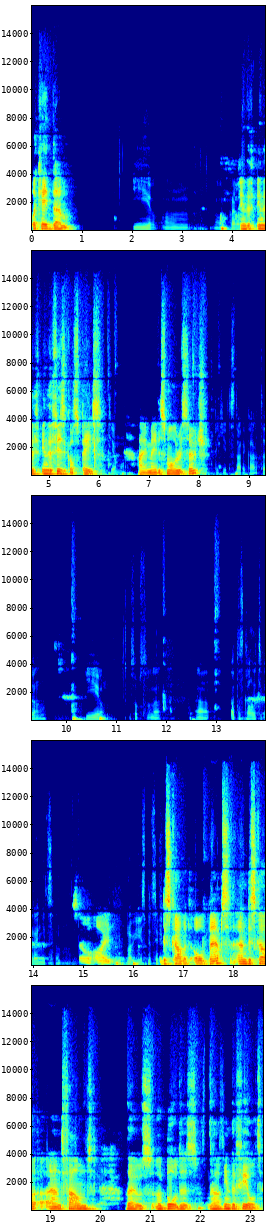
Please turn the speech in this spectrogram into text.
locate them in the, in the, in the physical space. I made a small research I discovered old maps and, discover, and found those uh, borders uh, in the field.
